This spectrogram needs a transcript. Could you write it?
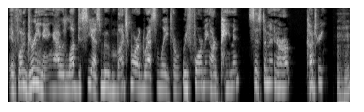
If I'm dreaming, I would love to see us move much more aggressively to reforming our payment system in our country. Mm-hmm.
